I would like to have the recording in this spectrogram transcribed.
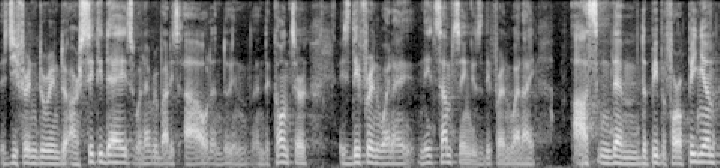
It's different during the, our city days when everybody's out and doing and the concert. It's different when I need something. It's different when I asking them, the people, for opinion.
